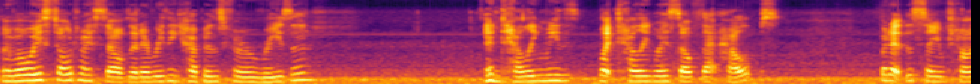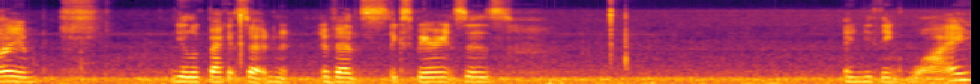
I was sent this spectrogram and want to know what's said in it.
I've always told myself that everything happens for a reason. And telling me, like, telling myself that helps. But at the same time, you look back at certain events, experiences, and you think, why?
